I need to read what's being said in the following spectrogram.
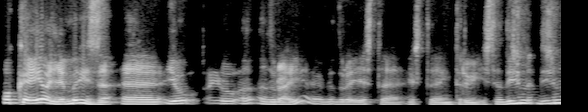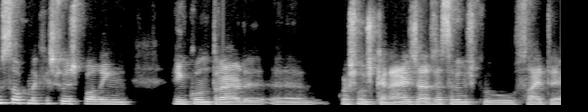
Ok, olha, Marisa, uh, eu, eu adorei, adorei esta, esta entrevista. Diz-me diz só como é que as pessoas podem encontrar uh, quais são os canais, já, já sabemos que o site é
